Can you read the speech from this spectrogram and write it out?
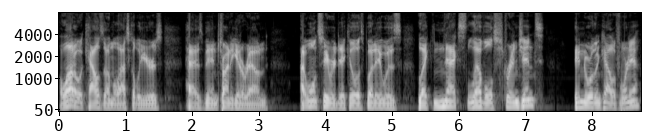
a lot of what Cal's done the last couple years has been trying to get around. I won't say ridiculous, but it was like next level stringent in Northern California.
